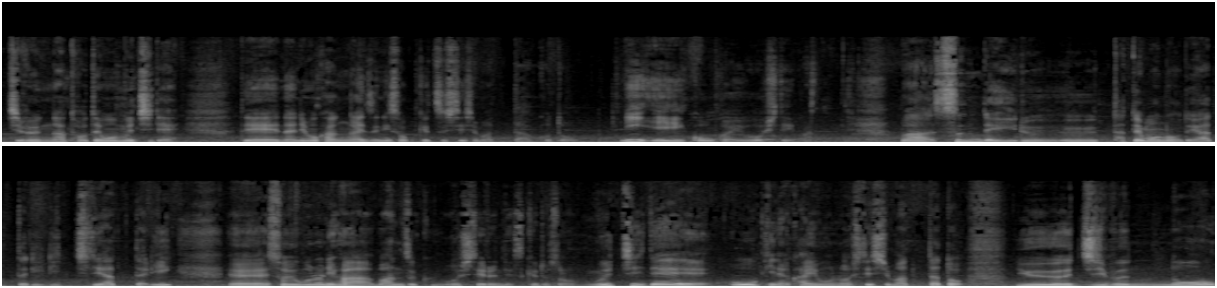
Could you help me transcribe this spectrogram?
自分がとても無知でで何も考えずに即決してしまったことに後悔をしています。まあ、住んでいる建物であったり立地であったり、えー、そういうものには満足をしてるんですけどその無知で大きな買い物をしてしまったという自分の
